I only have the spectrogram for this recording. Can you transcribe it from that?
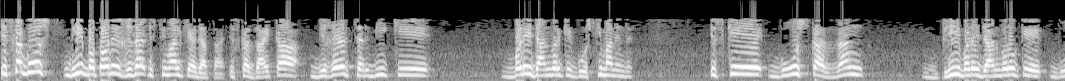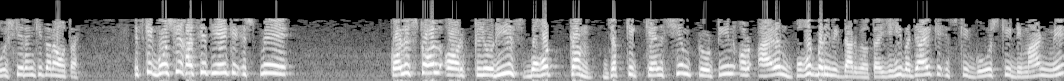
اس کا گوشت بھی بطور غذا استعمال کیا جاتا ہے۔ اس کا ذائقہ بغیر چربی کے بڑے جانور کے گوشت کی مانند ہے۔ اس کے گوشت کا رنگ بھی بڑے جانوروں کے گوشت کے رنگ کی طرح ہوتا ہے۔ اس کے گوشت کی خاصیت یہ ہے کہ اس میں کولیسٹرول اور کلوریز بہت کم، جبکہ کیلشیم، پروٹین اور آئرن بہت بڑی مقدار میں ہوتا ہے۔ یہی وجہ ہے کہ اس کے گوشت کی ڈیمانڈ میں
